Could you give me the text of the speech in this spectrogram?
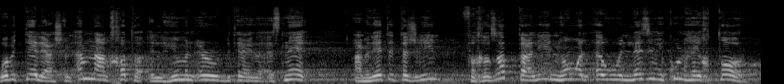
وبالتالي عشان أمنع الخطأ ال human error بتاعي ده أثناء عمليات التشغيل فغصبت عليه إن هو الأول لازم يكون هيختار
